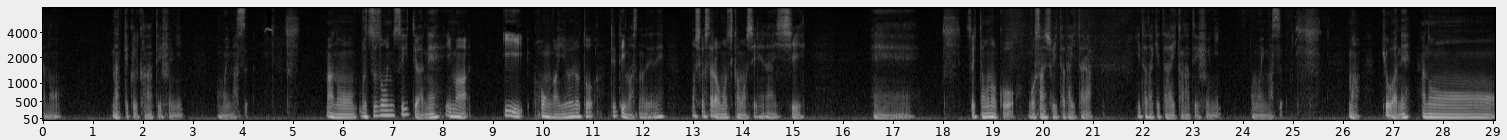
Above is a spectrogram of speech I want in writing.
あのなってくるかなというふうに思います。まあ、あの仏像についてはね今いい本がいろいろと出ていますのでねもしかしたらお持ちかもしれないし、えー、そういったものをこうご参照いただいたらいただけたらいいかなというふうに思います。まあ今日はねあのー、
